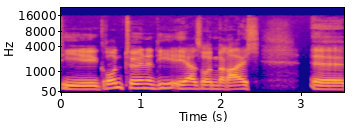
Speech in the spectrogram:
die Grundtöne, die eher so im Bereich äh,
